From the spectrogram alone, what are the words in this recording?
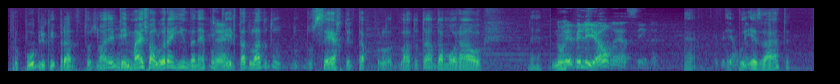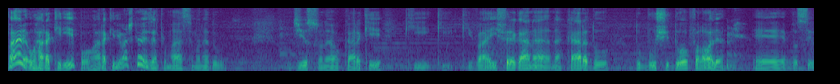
para o público e para todos nós, ele uhum. tem mais valor ainda, né? Porque é. ele está do lado do, do, do, certo, ele está do lado da, da moral. Né? No Rebelião, né? Assim, né? É, é por, exato. Vai, o Harakiri, pô, o Harakiri eu acho que é o exemplo máximo, né? Do, disso, né? O cara que, que, que, que vai esfregar na, na cara do, do Bushido fala, olha, é, você,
